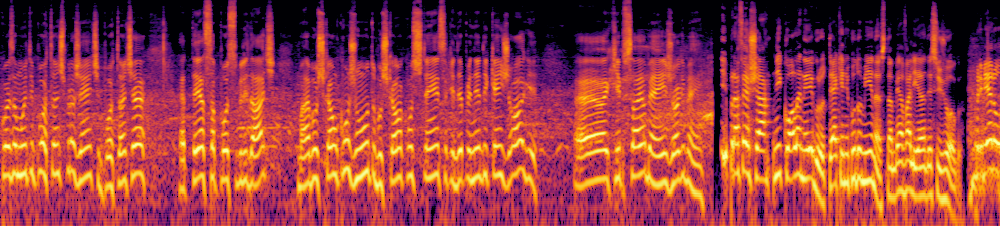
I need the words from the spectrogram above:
coisa muito importante para a gente. Importante é, é ter essa possibilidade, mas buscar um conjunto, buscar uma consistência, que independente de quem jogue, é, a equipe saia bem e jogue bem. E para fechar, Nicola Negro, técnico do Minas, também avaliando esse jogo. Primeiro,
